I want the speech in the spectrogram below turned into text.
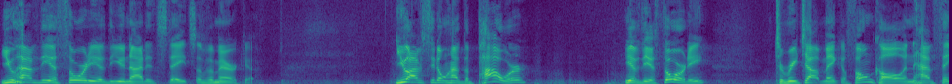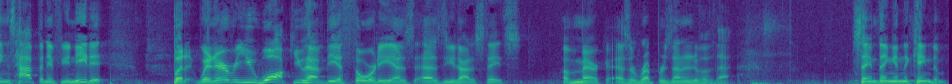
You have the authority of the United States of America. You obviously don't have the power, you have the authority to reach out, make a phone call, and have things happen if you need it. But whenever you walk, you have the authority as, as the United States of America, as a representative of that. Same thing in the kingdom.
